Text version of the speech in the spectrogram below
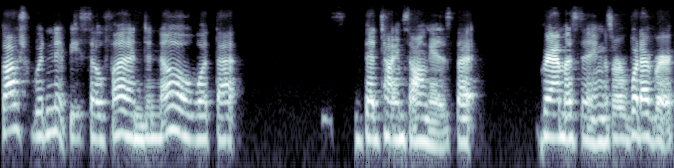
gosh, wouldn't it be so fun to know what that bedtime song is that grandma sings or whatever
